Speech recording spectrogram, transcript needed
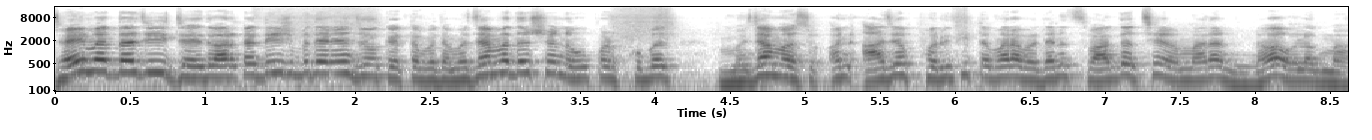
જય માતાજી જય દ્વારકાધીશ બધાને. જો કે તમે બધા મજામાં દર્શન ને હું પણ ખૂબ જ મજામાં છું. અને આજે ફરીથી તમારા બધાનું સ્વાગત છે અમારા નવા વ્લોગમાં.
